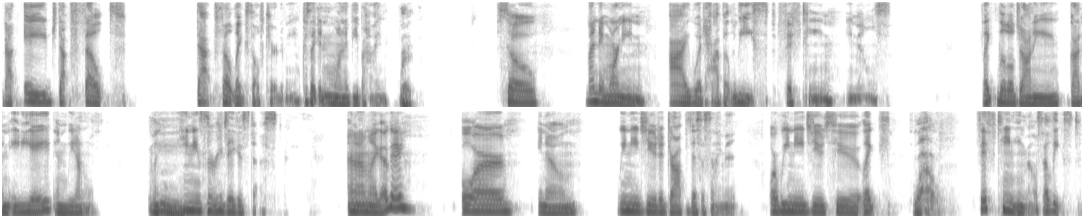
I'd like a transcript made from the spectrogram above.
that age, that felt that felt like self-care to me because I didn't mm-hmm. want to be behind. Right. So Monday morning, I would have at least 15 emails. Like little Johnny got an 88 and we don't know. Like Mm. he needs to retake his test. And I'm like, okay. Or, you know, we need you to drop this assignment. Or we need you to like Wow. 15 emails at least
